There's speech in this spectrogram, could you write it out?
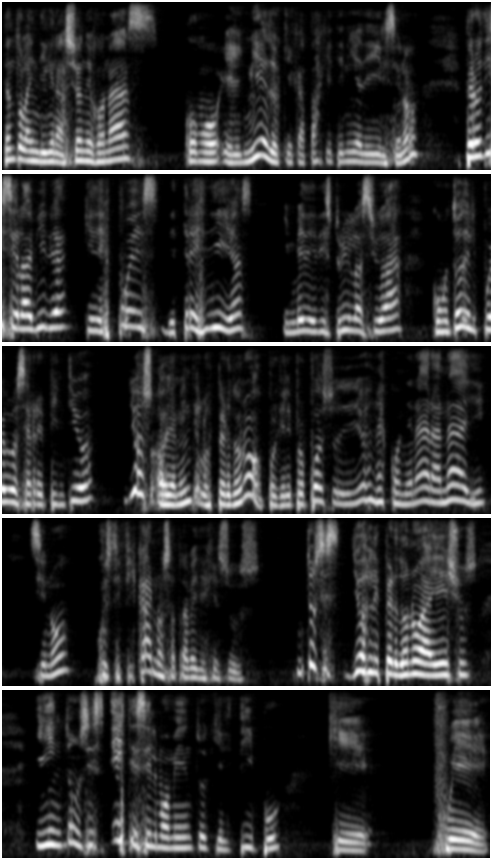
tanto la indignación de Jonás como el miedo que capaz que tenía de irse, ¿no? Pero dice la Biblia que después de tres días, en vez de destruir la ciudad, como todo el pueblo se arrepintió, Dios obviamente los perdonó, porque el propósito de Dios no es condenar a nadie, sino justificarnos a través de Jesús. Entonces Dios le perdonó a ellos y entonces este es el momento que el tipo que fue,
